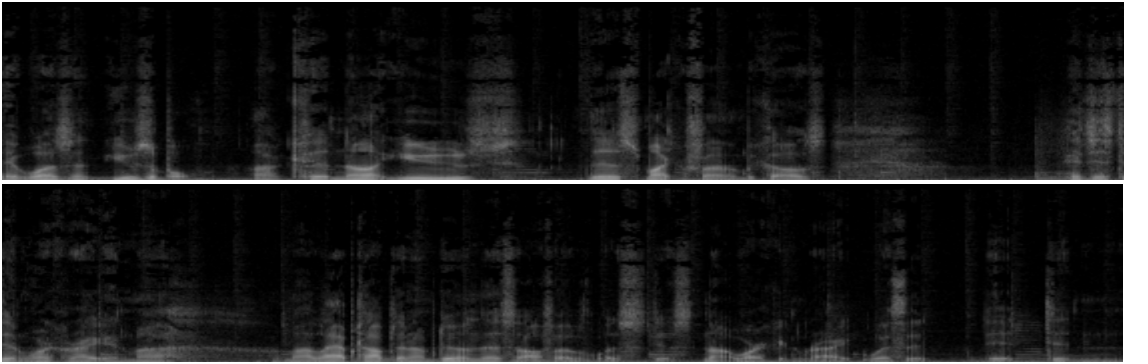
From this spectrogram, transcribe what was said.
it wasn't usable. I could not use this microphone because it just didn't work right in my my laptop that I'm doing this off of was just not working right with it. It didn't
